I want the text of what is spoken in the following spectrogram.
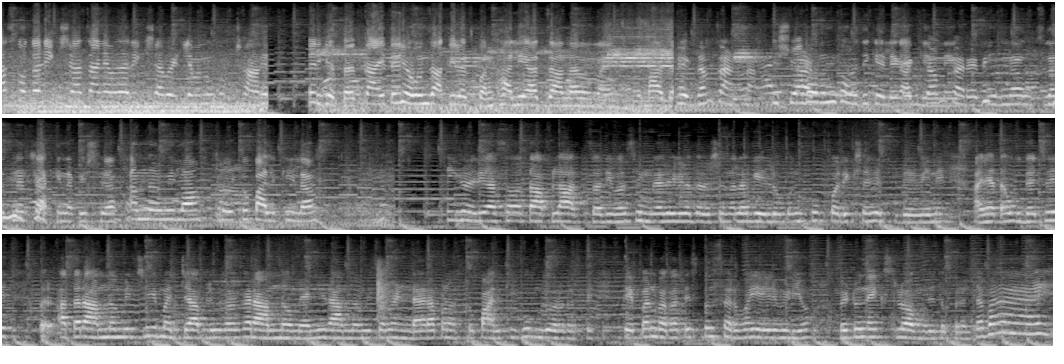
आज होतं रिक्षाचा आणि मला रिक्षा भेटली म्हणून खूप छान. घेतात काय ते घेऊन जातीलच पण खाली आज जाणार नाही. भाज्या एकदम चांगला. पिशव्या भरून खरेदी केले काकींनी. पूर्ण उचलत नाही काकींना पिशव्या. रामनवमीला भेटू पालखीला. घरी असा होता आपला आजचा दिवस हिंगळ्या देवीला दर्शनाला गेलो पण खूप परीक्षा घेतली देवीने. आणि आता उद्याचे आता रामनवमीची मज्जा आपली उद्या का रामनवमी आणि रामनवमीचा भंडारा पण असतो. पालखी खूप जोरात असते. ते पण बघा तेच पण सर्व येईल व्हिडिओ भेटू नेक्स्ट ब्लॉगमध्ये तोपर्यंत. बाय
